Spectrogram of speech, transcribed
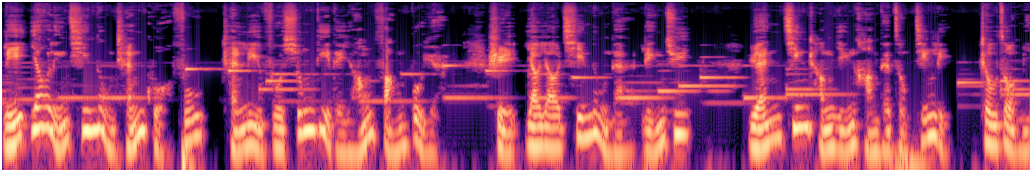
离幺零七弄陈果夫、陈立夫兄弟的洋房不远，是幺幺七弄的邻居，原京城银行的总经理周作明。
